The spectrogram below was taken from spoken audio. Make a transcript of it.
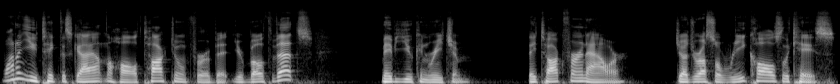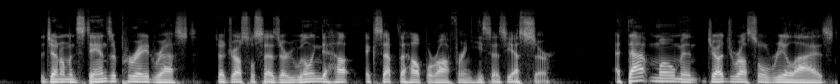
why don't you take this guy out in the hall, talk to him for a bit? You're both vets. Maybe you can reach him. They talk for an hour. Judge Russell recalls the case. The gentleman stands at parade rest. Judge Russell says, Are you willing to help, accept the help we're offering? He says, Yes, sir. At that moment, Judge Russell realized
